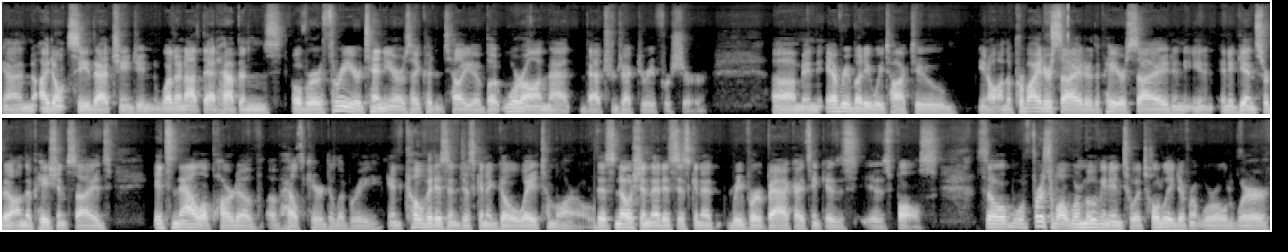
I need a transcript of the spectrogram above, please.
and I don't see that changing. Whether or not that happens over three or 10 years, I couldn't tell you, but we're on that, that trajectory for sure. Um, and everybody we talk to you know on the provider side or the payer side and, and again sort of on the patient sides it's now a part of, of healthcare delivery. And covid isn't just going to go away tomorrow. This notion that it's just going to revert back i think is is false. So first of all we're moving into a totally different world where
